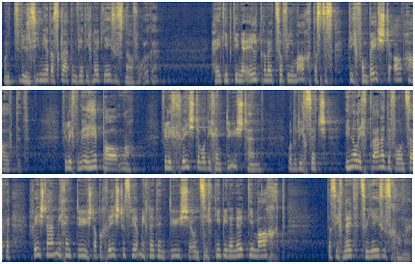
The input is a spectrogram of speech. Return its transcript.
und weil sie mir das glauben, dann werde ich nicht Jesus nachfolgen. Hey, gib deinen Eltern nicht so viel Macht, dass das dich vom Besten abhaltet. Vielleicht ein Ehepartner, vielleicht Christen, die dich enttäuscht haben wo du dich innerlich trennen davon und sagen, Christus hat mich enttäuscht, aber Christus wird mich nicht enttäuschen und ich gebe ihnen nicht die Macht, dass ich nicht zu Jesus komme.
